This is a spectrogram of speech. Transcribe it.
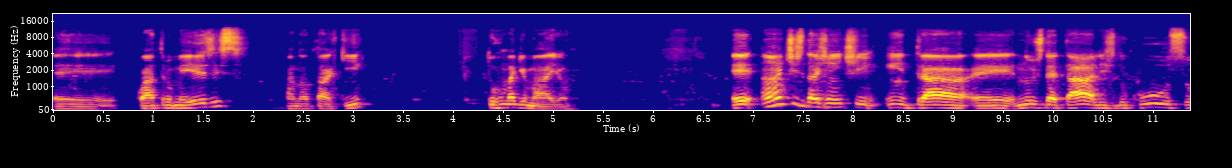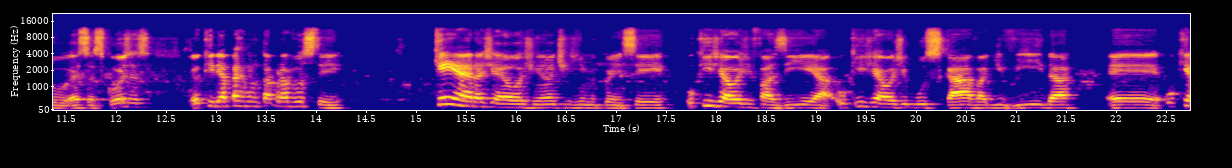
É, quatro meses, anotar aqui. Turma de maio. É, antes da gente entrar é, nos detalhes do curso, essas coisas, eu queria perguntar para você quem era George antes de me conhecer, o que George fazia, o que George buscava de vida, é, o, que,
